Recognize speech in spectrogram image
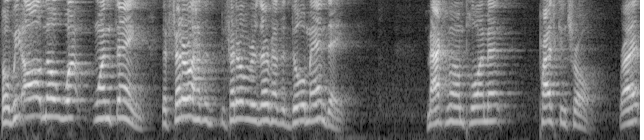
But we all know what one thing. The Federal has a the Federal Reserve has a dual mandate. Maximum employment, price control, right?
